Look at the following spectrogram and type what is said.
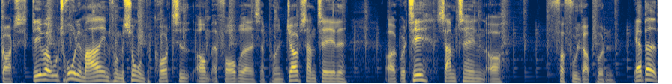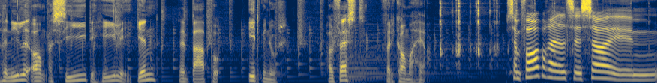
Godt. Det var utrolig meget information på kort tid om at forberede sig på en jobsamtale og at gå til samtalen og få fuldt op på den. Jeg bad Pernille om at sige det hele igen, men bare på et minut. Hold fast, for det kommer her. Som forberedelse, så øh,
